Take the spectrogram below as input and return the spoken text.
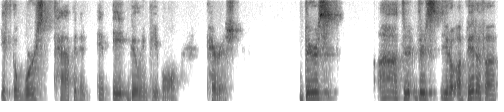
if the worst happened and, and eight billion people perished, there's ah uh, there, there's you know a bit of a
